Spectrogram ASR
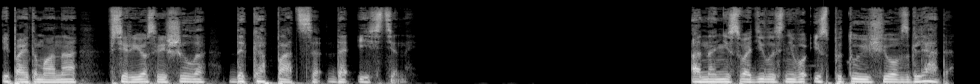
и поэтому она всерьез решила докопаться до истины. Она не сводила с него испытующего взгляда.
